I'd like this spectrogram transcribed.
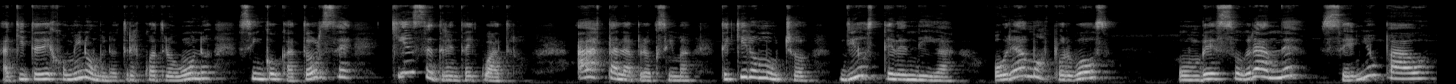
Aquí te dejo mi número 341-514-1534. Hasta la próxima. Te quiero mucho. Dios te bendiga. Oramos por vos. Un beso grande. Señor Pau.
